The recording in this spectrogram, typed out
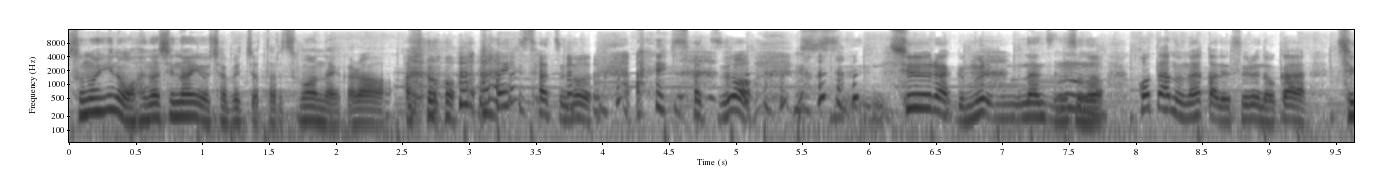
その日のお話内容喋っちゃったらつまんないからあの 挨拶の挨拶をし集落むなんつうの、うん。そのコタンの中でするのか違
